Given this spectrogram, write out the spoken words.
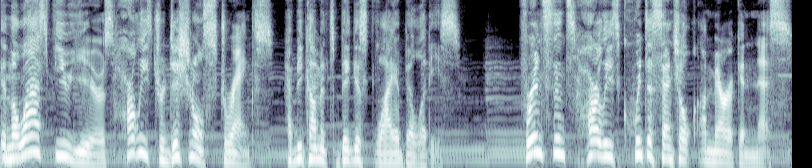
In the last few years, Harley's traditional strengths have become its biggest liabilities. For instance, Harley's quintessential Americanness.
